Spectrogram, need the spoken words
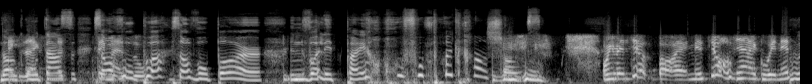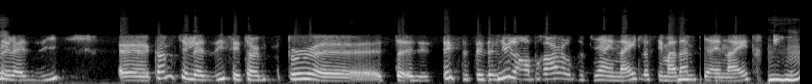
Donc, autant, si on vaut pas, si on vaut pas un- une volée de pain, on vaut pas grand chose. Oui, mais si, bon, euh, mais si on revient à Gwyneth, Oui. cela dit, euh, comme tu l'as dit, c'est un petit peu, euh, c'est devenu l'empereur du bien-être. Là, c'est Madame Bien-être. Mhm.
